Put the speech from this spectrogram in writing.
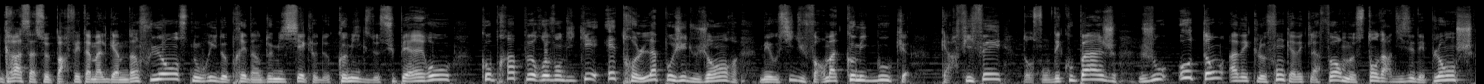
Grâce à ce parfait amalgame d'influences, nourri de près d'un demi-siècle de comics de super-héros, Copra peut revendiquer être l'apogée du genre, mais aussi du format comic book, car Fifé, dans son découpage, joue autant avec le fond qu'avec la forme standardisée des planches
